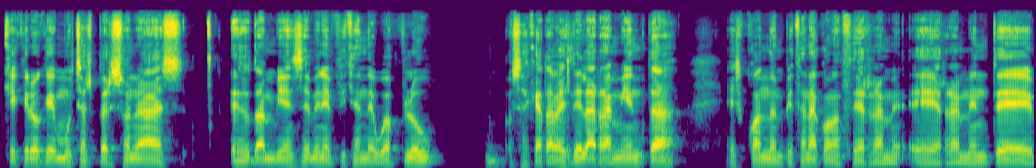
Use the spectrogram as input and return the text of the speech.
Que, creo que muchas personas, eso también se benefician de Webflow, o sea que a través de la herramienta es cuando empiezan a conocer eh, realmente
